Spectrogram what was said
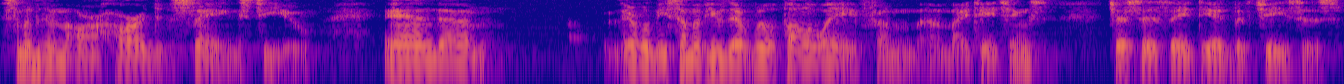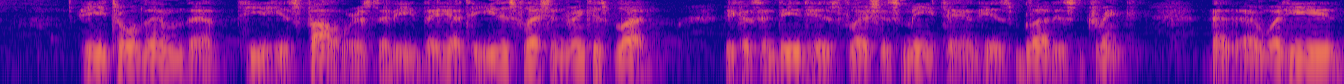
Some of them are hard sayings to you. And um, there will be some of you that will fall away from uh, my teachings, just as they did with Jesus he told them that he, his followers, that he, they had to eat his flesh and drink his blood, because indeed his flesh is meat and his blood is drink. Uh, what he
